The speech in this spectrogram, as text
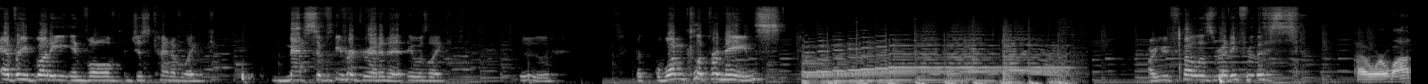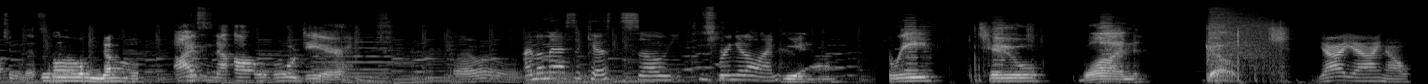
everybody involved just kind of like massively regretted it. It was like, ooh. But one clip remains. Are you fellas ready for this? Uh, we're watching this. Oh no. I'm not. Oh, oh dear. Oh. I'm a masochist, so bring it on. Yeah. Three, two, one, go. Yeah, yeah, I know.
